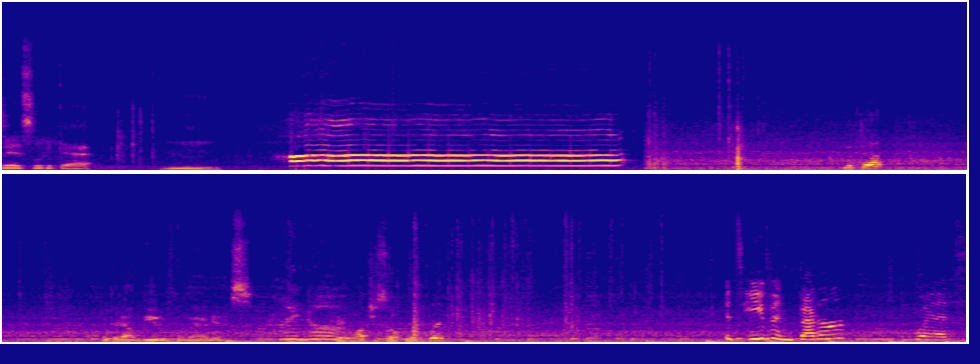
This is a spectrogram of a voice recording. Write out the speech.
sis, look at that. Mmm. Lift up. Look at how beautiful that is. I know. Okay, watch yourself real quick. It's even better with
